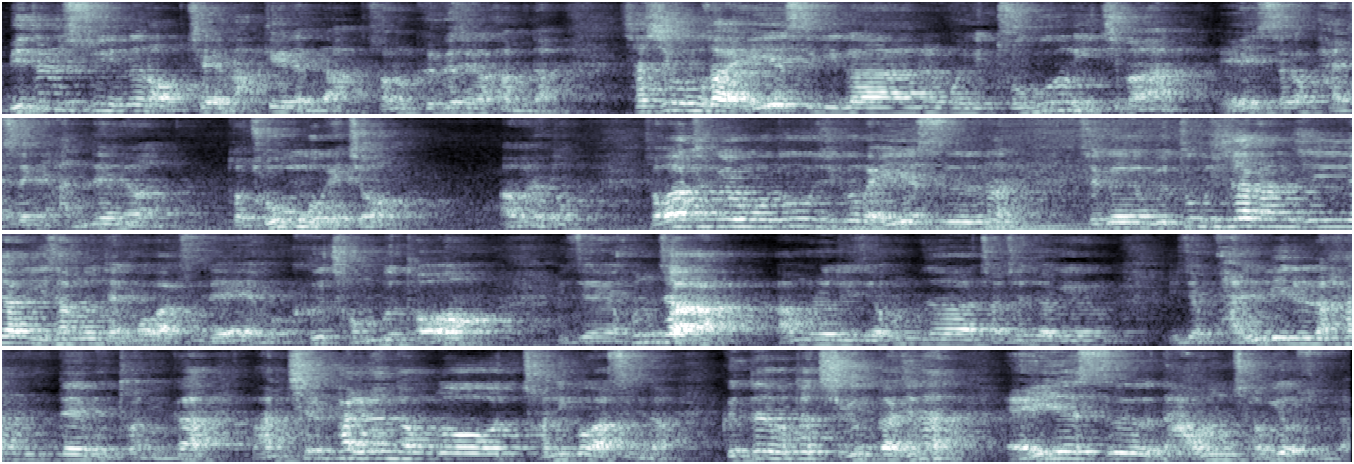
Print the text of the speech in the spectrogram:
믿을 수 있는 업체에 맡겨야 된다. 저는 그렇게 생각합니다. 샤시공사 AS 기간을 뭐 이게 두고는 있지만 AS가 발생이 안 되면 더 좋은 거겠죠. 아무래도 저 같은 경우도 지금 AS는 지금 유튜브 시작한 지 한 2, 3년 된 것 같은데 뭐 그 전부터 이제 혼자 아무래도 이제 혼자 전체적인 이제 관리를 한 때부터니까 한 7, 8년 정도 전인 것 같습니다. 그때부터 지금까지는 AS 나온 적이 없습니다.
